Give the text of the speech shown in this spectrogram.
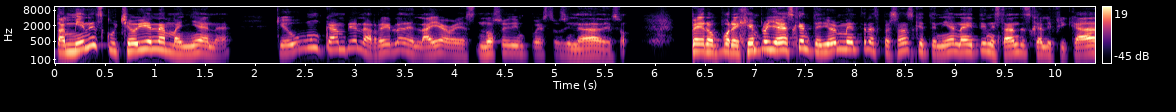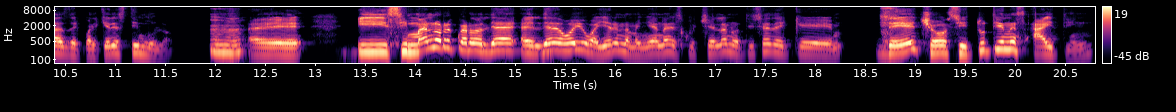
También escuché hoy en la mañana que hubo un cambio en la regla del IRS, no soy de impuestos ni nada de eso, pero por ejemplo, ya ves que anteriormente las personas que tenían ITIN estaban descalificadas de cualquier estímulo. Eh, y si mal no recuerdo, el día, el día de hoy o ayer en la mañana escuché la noticia de que, de hecho, si tú tienes ITIN,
